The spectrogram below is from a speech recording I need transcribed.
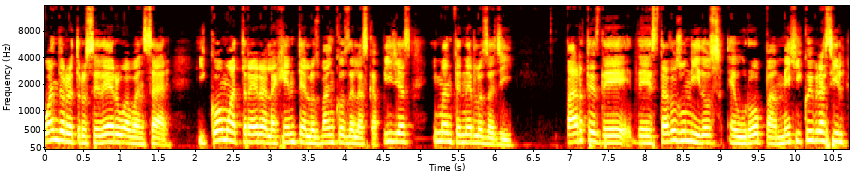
cuándo retroceder o avanzar, y cómo atraer a la gente a los bancos de las capillas y mantenerlos allí. Partes de, Estados Unidos, Europa, México y Brasil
